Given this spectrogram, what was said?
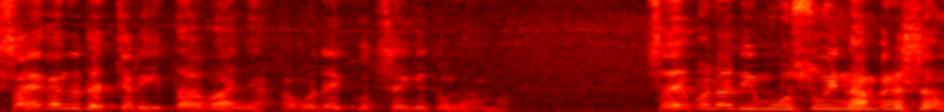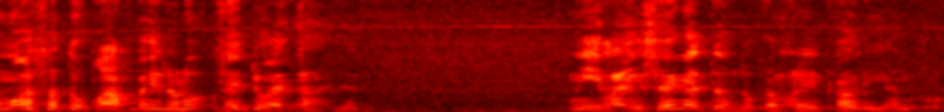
Saya kan udah cerita banyak, kamu udah ikut saya gitu lama. Saya pernah dimusuhin hampir semua satu partai dulu, saya cuek aja. Nilai saya nggak ditentukan oleh kalian kok.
